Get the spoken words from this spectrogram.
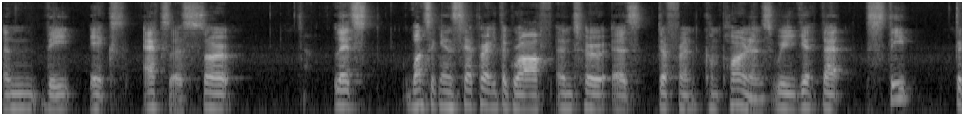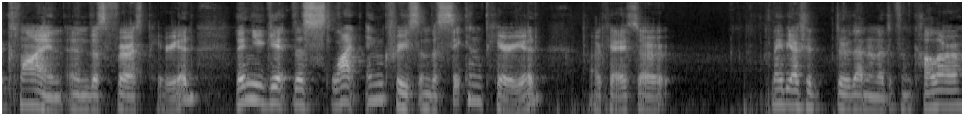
in the x-axis. So let's once again separate the graph into its different components. We get that steep decline in this first period. Then you get this slight increase in the second period. Okay, so maybe I should do that in a different color.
